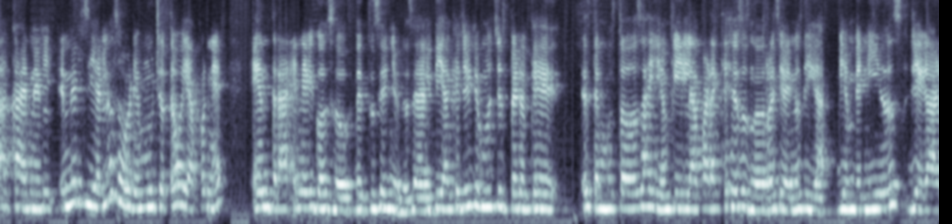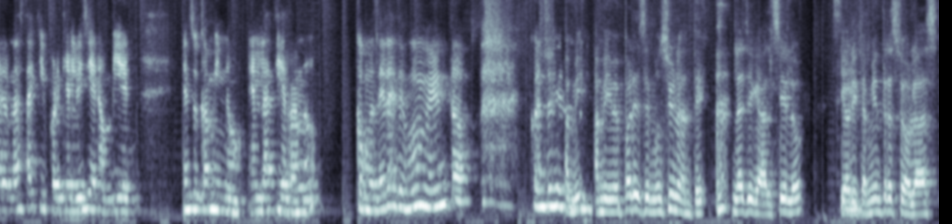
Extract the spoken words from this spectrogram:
acá en el, en el cielo sobre mucho te voy a poner, entra en el gozo de tu Señor. O sea, el día que lleguemos yo espero que estemos todos ahí en fila para que Jesús nos reciba y nos diga, bienvenidos, llegaron hasta aquí porque lo hicieron bien en su camino en la tierra, ¿no? ¿Cómo será ese momento? Cuando a, mí, a mí me parece emocionante la llegada al cielo y ahorita mientras tú hablas,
